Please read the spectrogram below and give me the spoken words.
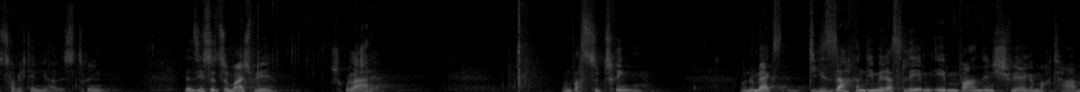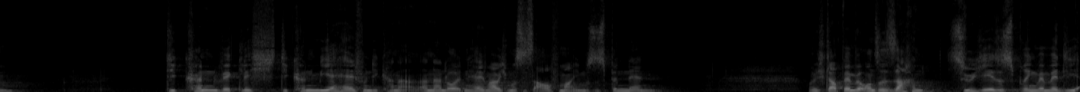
was habe ich denn hier alles drin? Dann siehst du zum Beispiel Schokolade und was zu trinken. Und du merkst, die Sachen, die mir das Leben eben wahnsinnig schwer gemacht haben, die können wirklich, die können mir helfen und die können anderen Leuten helfen, aber ich muss es aufmachen, ich muss es benennen. Und ich glaube, wenn wir unsere Sachen zu Jesus bringen, wenn wir die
